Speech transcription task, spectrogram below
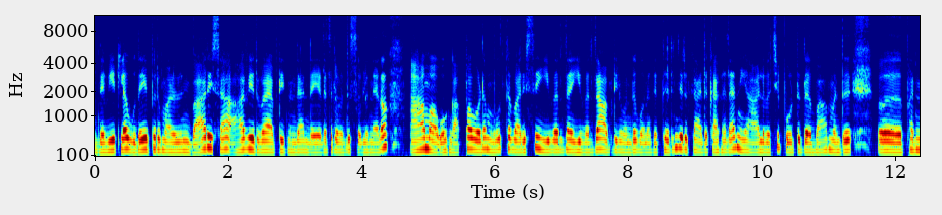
இந்த வீட்டில் உதய பெருமாளின் வாரிசாக ஆவிர்வ அப்படின்னு வந்து அந்த இடத்துல வந்து சொல்ல நேரம் ஆமாம் உங்கள் அப்பாவோட மூத்த வாரிசு இவர் தான் இவர் தான் அப்படின்னு வந்து உனக்கு தெரிஞ்சிருக்கு. அதுக்காக தான் நீ ஆள் வச்சு போட்டு பாம் வந்து பண்ண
